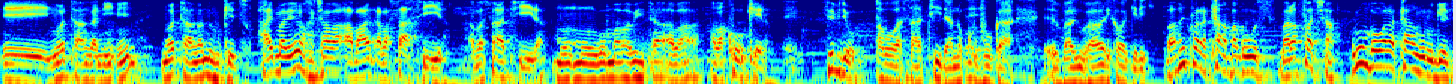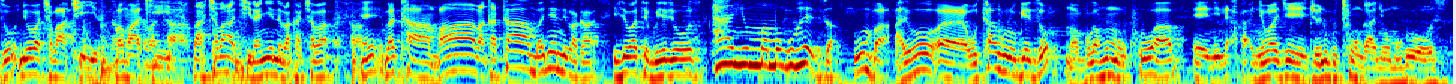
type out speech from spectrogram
eh, niwatanga ni eh, niwatanga hanyuma rero hakaca abasasira abasatira mu ngoma babita abakokera sibyo abo basatira no kuvuga baba bariko bagira iki baba bariko baratamba gose barafasha urumva waratanga urugezo nibo baca bakira bamwakira baca bakira nyene bakaca eh, batamba bagatamba nyene baka bateguye byose hanyuma mu guheza urumva hariho eh, utanga urugezo navuga nk'umukuru wabo eh, niwe ajejwe no gutunganya uwo mugwi wose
